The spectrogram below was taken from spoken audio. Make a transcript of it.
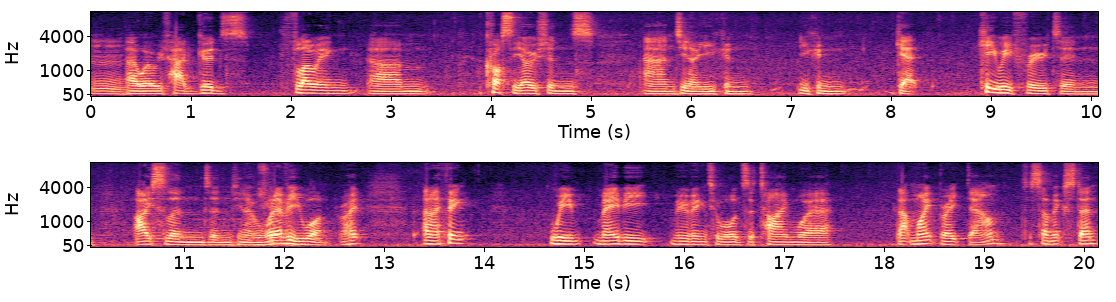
uh, where we've had goods flowing um, across the oceans, and you know you can you can get kiwi fruit in Iceland and you know whatever you want, right? And I think we may be moving towards a time where that might break down to some extent.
